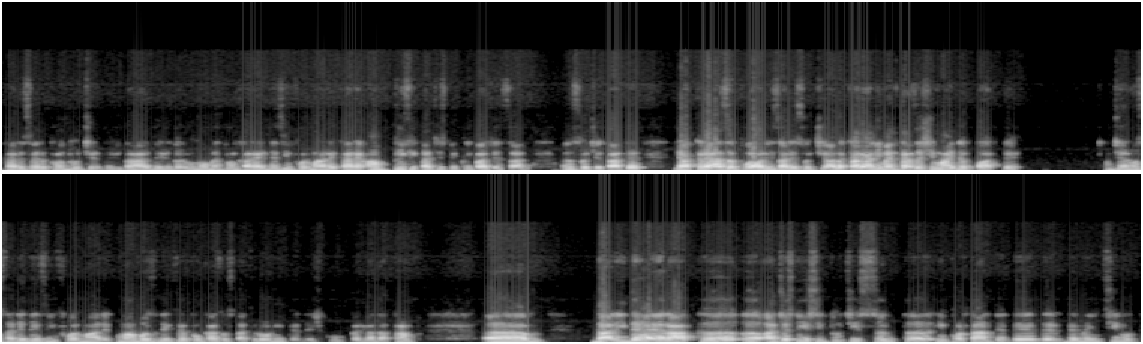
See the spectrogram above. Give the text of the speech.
care se reproduce. Deci, da, deci, în momentul în care ai dezinformare care amplifică aceste clivaje în, în societate, ea creează polarizare socială care alimentează și mai departe genul ăsta de dezinformare, cum am văzut, de exemplu, în cazul Statelor Unite, deci cu perioada Trump. Ehm, dar ideea era că ă, aceste instituții sunt ă, importante de, de, de menținut.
